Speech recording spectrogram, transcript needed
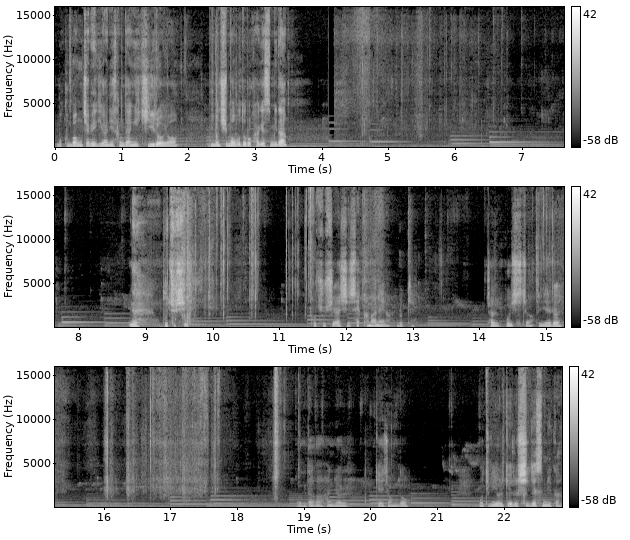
뭐 금방 재배 기간이 상당히 길어요. 한번 심어 보도록 하겠습니다. 네, 부추씨. 부추 씨앗이 새카만해요. 이렇게. 잘 보이시죠? 얘를 여기다가 한 10개 정도 어떻게 10개를 쉬겠습니까?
